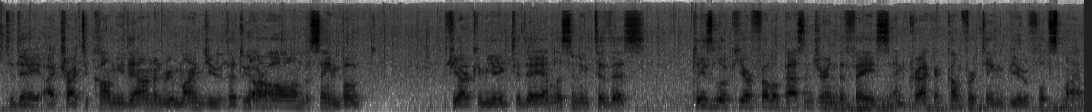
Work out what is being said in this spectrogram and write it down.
Today, I try to calm you down and remind you that we are all on the same boat. If you are commuting today and listening to this, please look your fellow passenger in the face and crack a comforting, beautiful smile.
